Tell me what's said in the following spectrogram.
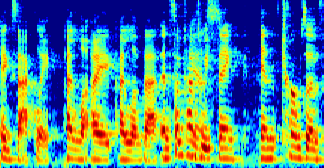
Exactly. I, lo- I, I love that. And sometimes we think in terms of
